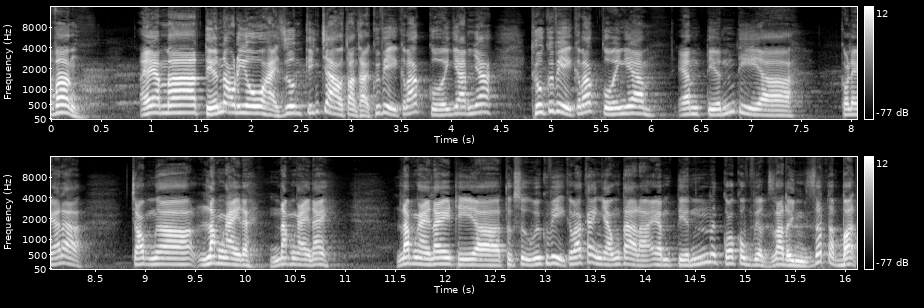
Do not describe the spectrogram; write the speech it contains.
vâng, em uh, Tiến Audio Hải Dương kính chào toàn thể quý vị các bác của anh em nhé. Thưa quý vị các bác của anh em, em Tiến thì uh, có lẽ là trong à, uh, 5 ngày này, 5 ngày nay. 5 ngày nay thì uh, thực sự với quý vị các bác các anh em chúng ta là em Tiến có công việc gia đình rất là bận.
